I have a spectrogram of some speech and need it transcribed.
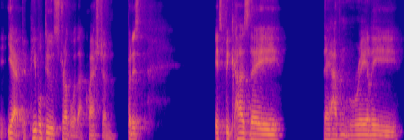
yeah, people do struggle with that question, but it's it's because they they haven't really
